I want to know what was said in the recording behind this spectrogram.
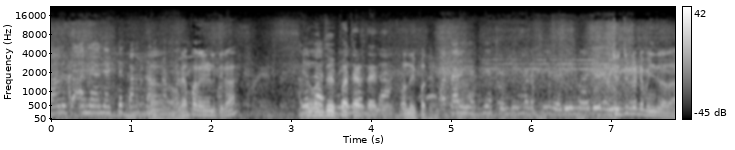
ದಾಣಕ್ಕೆ ಅನ್ನ ನೆಟ್ಟೆ ಕಣಕ್ ಹಾಂ ವ್ಯಾಪಾರ ಏನು ಹೇಳ್ತೀರಾ? ಅದು ಒಂದು ಇಪ್ಪತ್ತು ಹೇಳ್ತಾ ಇದ್ದೀನಿ. ಒಂದು ಇಪ್ಪತ್ತೇಳು ಮಸಾಲೆ ಎದ್ದು ತಿಂಡಿ ಮಾಡಿಸಿ ರೆಡಿ ಮಾಡಿ. ಚುಂಚುರುಕಟ್ಟೆ ಬಂದಿದ್ರಲ್ಲ?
